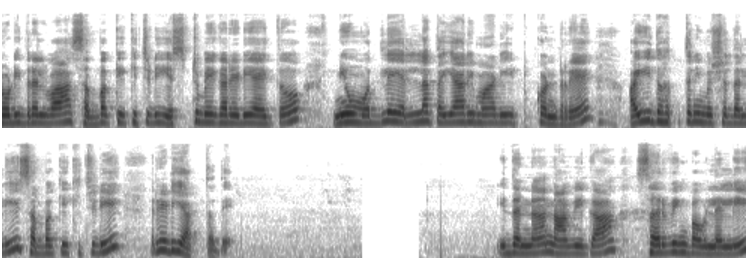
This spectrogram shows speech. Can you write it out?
ನೋಡಿದ್ರಲ್ವಾ? ಸಬ್ಬಕ್ಕಿ ಕಿಚಡಿ ಎಷ್ಟು ಬೇಗ ರೆಡಿ ಆಯಿತು? ನೀವು ಮೊದಲೇ ಎಲ್ಲ ತಯಾರಿ ಮಾಡಿ ಇಟ್ಕೊಂಡ್ರೆ ಐದು, ಹತ್ತು ನಿಮಿಷದಲ್ಲಿ ಸಬ್ಬಕ್ಕಿ ಕಿಚಡಿ ರೆಡಿ ಆಗ್ತದೆ. ಇದನ್ನು ನಾವೀಗ ಸರ್ವಿಂಗ್ ಬೌಲಲ್ಲಿ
